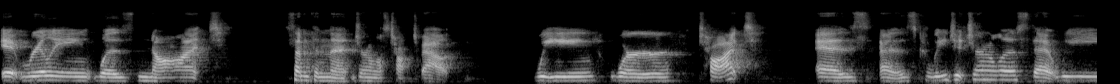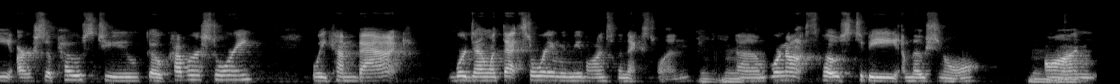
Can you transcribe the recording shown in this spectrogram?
it really was not something that journalists talked about. We were taught as as collegiate journalists that we are supposed to go cover a story. We come back we're done with that story and we move on to the next one. Mm-hmm. um, we're not supposed to be emotional mm-hmm. on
